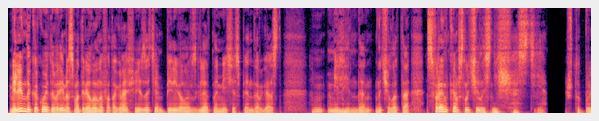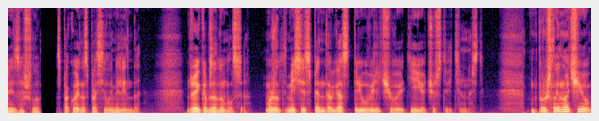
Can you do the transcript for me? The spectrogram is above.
Мелинда какое-то время смотрела на фотографии, затем перевела взгляд на миссис Пендергаст. — Мелинда, — начала та, — с Фрэнком случилось несчастье. — Что произошло? — спокойно спросила Мелинда. Джейкоб задумался. Может, миссис Пендергаст преувеличивает ее чувствительность? — Прошлой ночью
